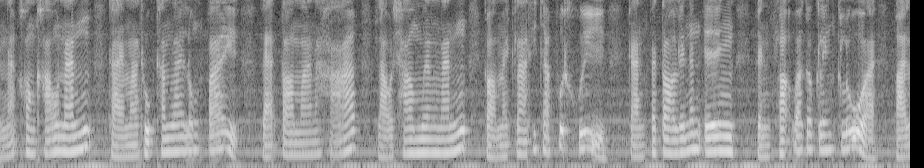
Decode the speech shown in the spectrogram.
ำนักของเขานั้นได้มาถูกทำลายลงไป และต่อมานะครับเหล่าชาวเมืองนั้น ก็ไม่กล้าที่จะพูดคุยกันไปต่อเลยนั่นเอง เป็นเพราะว่าก็เกรงกลัวบาร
